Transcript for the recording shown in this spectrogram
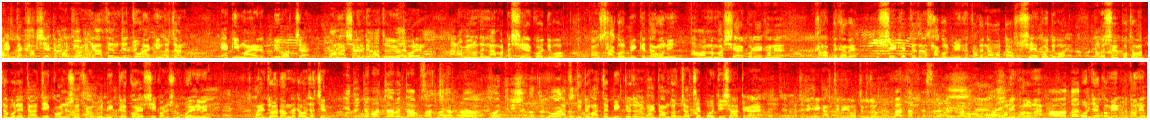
একটা খাসি একটা পাখি অনেকে আছেন যে জোড়া কিনতে চান একই মায়ের দুই বাচ্চা অনায়াসে কিন্তু বাচ্চা নিতে পারেন। আর আমি ওনাদের নাম্বারটা শেয়ার করে দিব কারণ ছাগল বিক্রেতা উনি। আমার নাম্বার শেয়ার করে এখানে খারাপ দেখাবে। তো সেই ক্ষেত্রে যারা ছাগল বিক্রি তাদের নাম্বারটা অবশ্যই শেয়ার করে দিব। তাদের সঙ্গে কথাবার্তা বলে তারা যে কন্ডিশনে ছাগলগুলো বিক্রয় করে সেই কন্ডিশন করে নেবেন। ভাই জোড়া দামটা কেমন চাচ্ছেন? এই দুইটা বাচ্চা আমি দাম চাচ্ছি আপনার পঁয়ত্রিশ হাজার টাকা। আচ্ছা দুটো বাচ্চা বিক্রয়ের জন্য ভাই দাম দর চাচ্ছে পঁয়ত্রিশ হাজার টাকা না আচ্ছা দেখে কাছে দেখে বাচ্চা দুটো অনেক ভালো না? পর্যায়ক্রমে এগুলো তো অনেক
